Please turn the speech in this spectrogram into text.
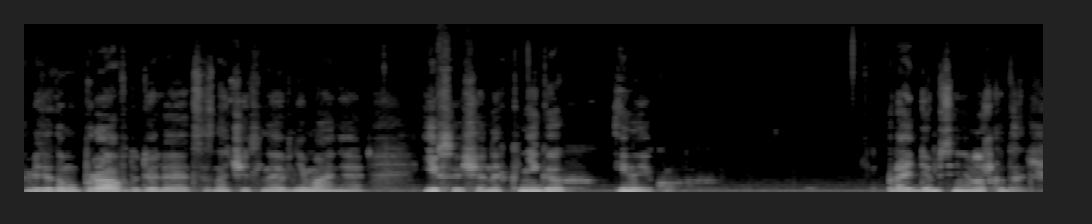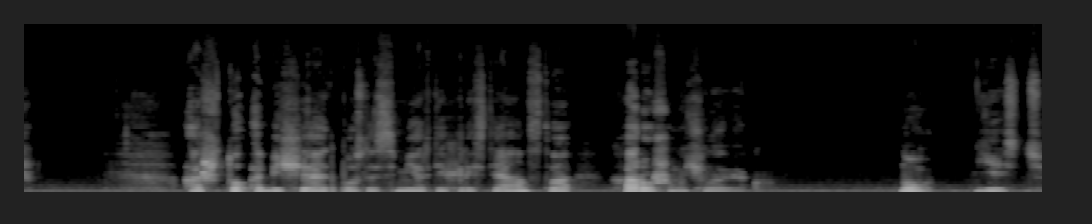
Ведь этому правду уделяется значительное внимание и в священных книгах, и на иконах. Пройдемся немножко дальше. А что обещает после смерти христианства хорошему человеку? Ну, есть,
